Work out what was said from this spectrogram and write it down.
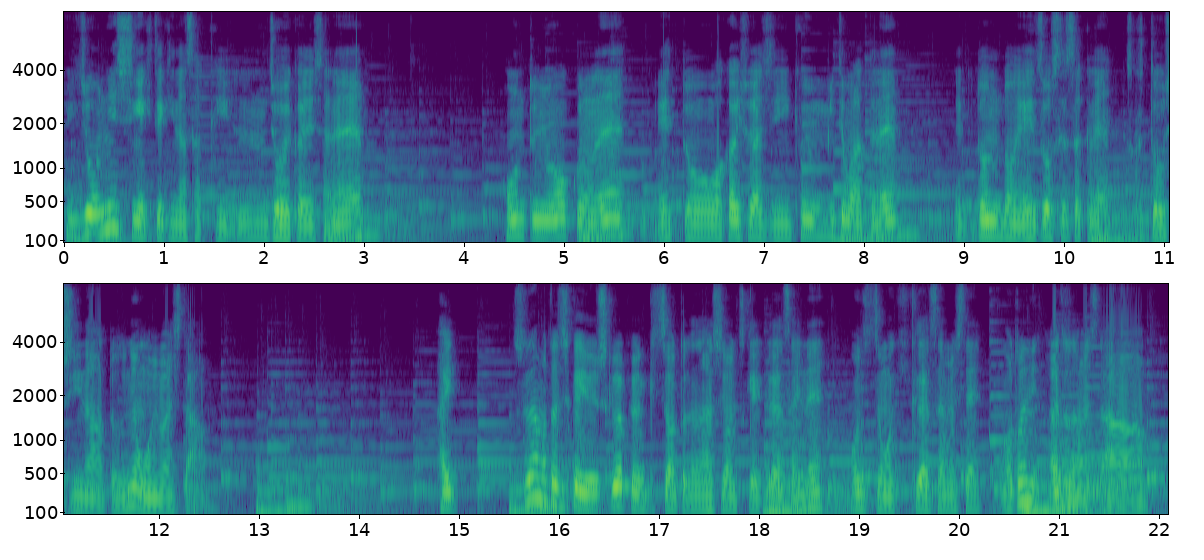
非常に刺激的な作品、上映会でしたね。本当に多くのね、えっと、若い人たちに興味見てもらってね、えっと、どんどん映像制作ね、作ってほしいなというふうに思いました。はい。それではまた次回よろしくばぴょん吉さんおとかの話をお付き合いくださいね。本日もお聴きくださいまして、誠にありがとうございました。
